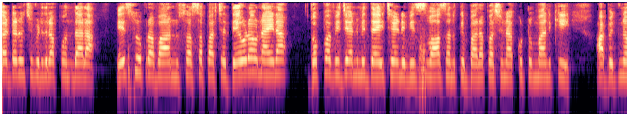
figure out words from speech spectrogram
గడ్డ నుంచి విడుదల పొందాలా? యేసు ప్రభాను స్వస్థపరిచే దేవుడవు నాయన. గొప్ప విజయాన్ని మీద దయచేయండి. విశ్వాసానికి బలపరిచిన కుటుంబానికి ఆ బిగ్న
